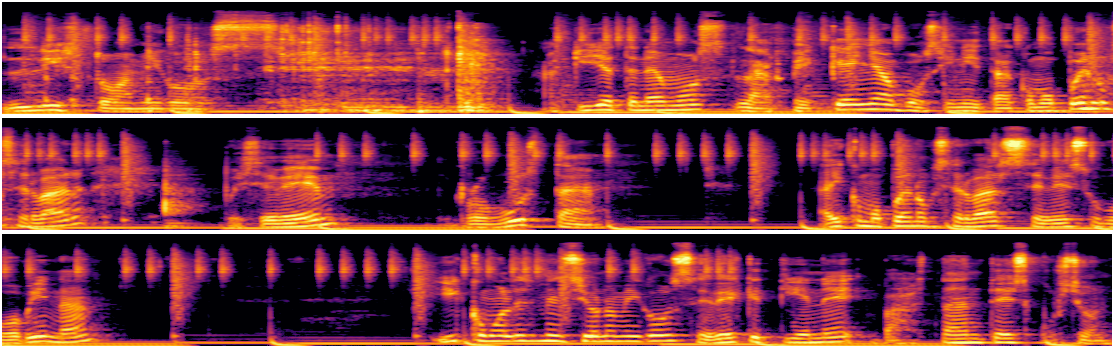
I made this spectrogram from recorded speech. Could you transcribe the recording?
Listo amigos. Aquí ya tenemos la pequeña bocinita. Como pueden observar, pues se ve robusta. Ahí como pueden observar se ve su bobina y como les menciono amigos, se ve que tiene bastante excursión.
